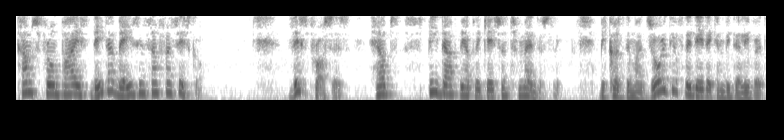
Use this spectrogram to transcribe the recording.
comes from Pi's database in San Francisco. This process helps speed up the application tremendously because the majority of the data can be delivered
